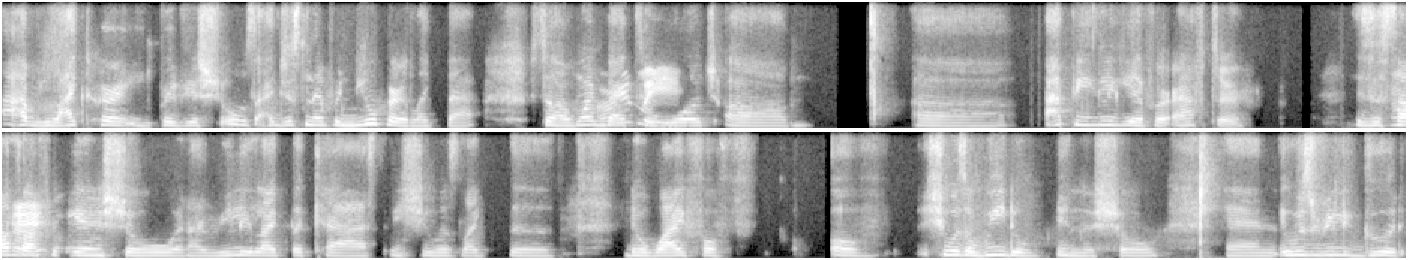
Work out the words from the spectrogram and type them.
I have liked her in previous shows. I just never knew her like that. So I went Oh, back really? to watch um uh Happily Ever After. It's a South Okay. African show, and I really like the cast. And she was like the the wife of of she was a widow in the show, and it was really good.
